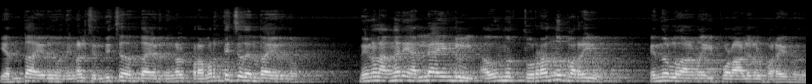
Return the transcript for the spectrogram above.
എന്തായിരുന്നു? നിങ്ങൾ ചിന്തിച്ചത് എന്തായിരുന്നു? നിങ്ങൾ പ്രവർത്തിച്ചത് എന്തായിരുന്നു? നിങ്ങൾ അങ്ങനെയല്ല എങ്കിൽ അതൊന്ന് തുറന്നു പറയൂ എന്നുള്ളതാണ് ഇപ്പോൾ ആളുകൾ പറയുന്നത്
